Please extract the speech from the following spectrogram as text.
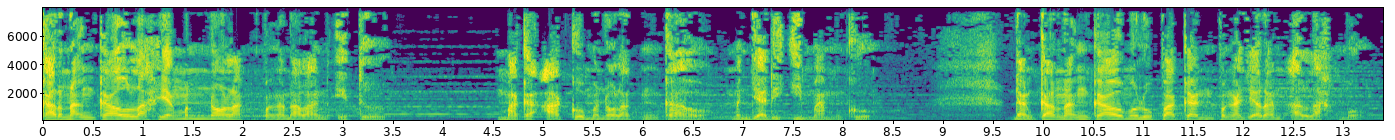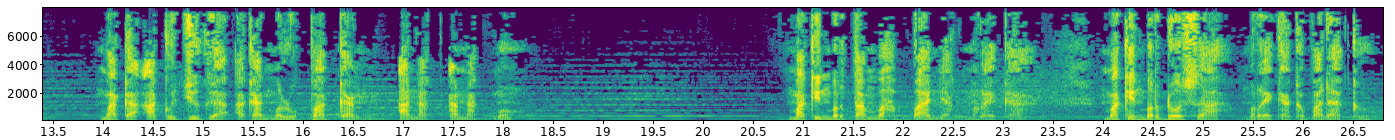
Karena engkaulah yang menolak pengenalan itu maka aku menolak engkau menjadi imamku. Dan karena engkau melupakan pengajaran Allahmu, maka aku juga akan melupakan anak-anakmu. Makin bertambah banyak mereka, makin berdosa mereka kepadaku.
